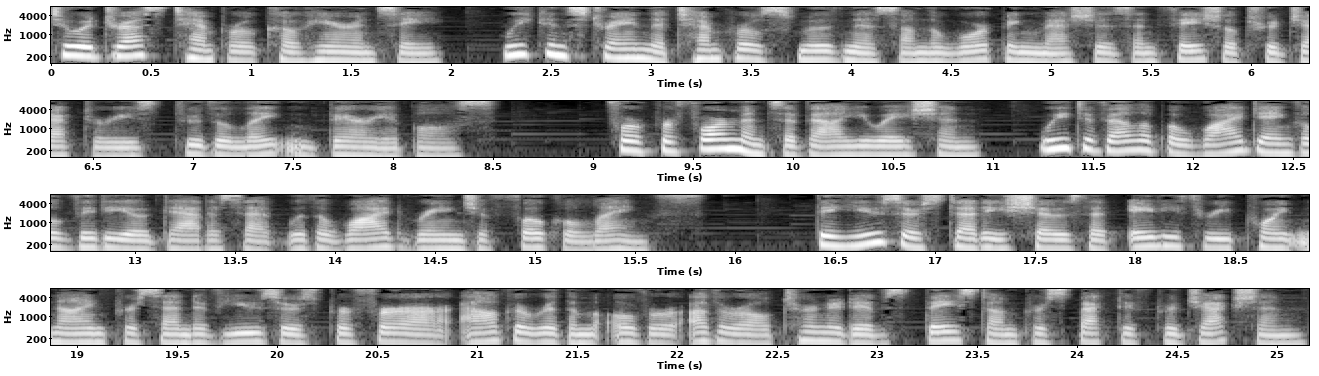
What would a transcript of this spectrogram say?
To address temporal coherency, we constrain the temporal smoothness on the warping meshes and facial trajectories through the latent variables. For performance evaluation, we develop a wide angle video dataset with a wide range of focal lengths. The user study shows that 83.9% of users prefer our algorithm over other alternatives based on perspective projection.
